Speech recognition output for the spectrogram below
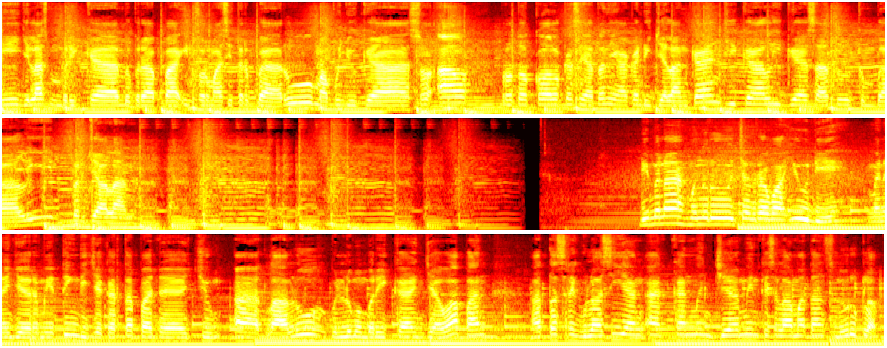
Ini jelas memberikan beberapa informasi terbaru maupun juga soal protokol kesehatan yang akan dijalankan jika Liga 1 kembali berjalan di mana menurut Chandra Wahyudi, manajer meeting di Jakarta pada Jumat lalu belum memberikan jawaban atas regulasi yang akan menjamin keselamatan seluruh klub.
